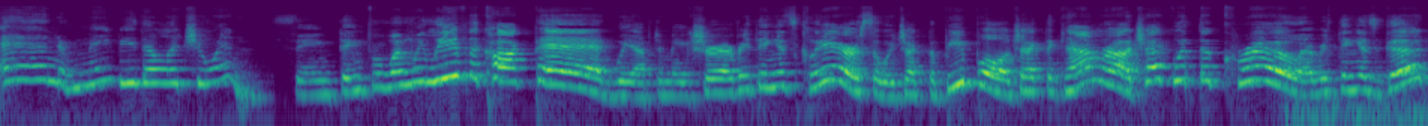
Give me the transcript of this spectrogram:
and maybe they'll let you in. Same thing for when we leave the cockpit. We have to make sure everything is clear, so we check the people, check the camera, check with the crew. Everything is good.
